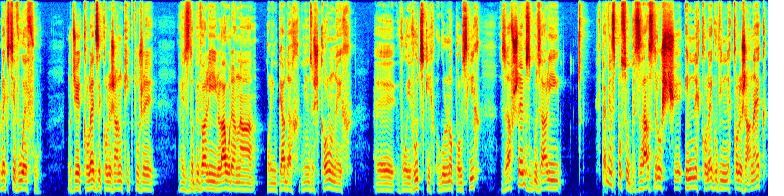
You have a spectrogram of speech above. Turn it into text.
lekcje WF-u, gdzie koledzy, koleżanki, którzy zdobywali laura na olimpiadach międzyszkolnych, wojewódzkich, ogólnopolskich, zawsze wzbudzali w pewien sposób zazdrość innych kolegów, innych koleżanek,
